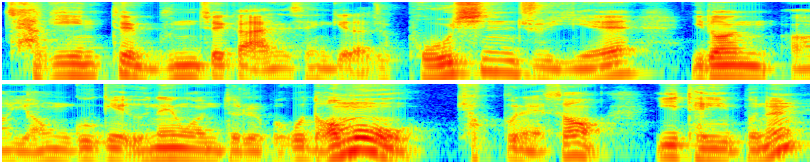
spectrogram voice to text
자기한테 문제가 안 생길 아주 보신주의의 이런 어, 영국의 은행원들을 보고 너무 격분해서 이 데이브는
